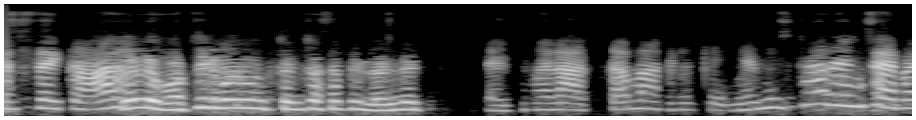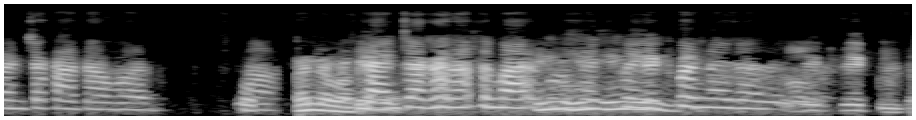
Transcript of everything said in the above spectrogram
असते का? नाही, नाही, वकील म्हणून त्यांच्यासाठी लढणे त्यांनी मला आता मागणी केली मी घालेन साहेबांच्या कानावर. धन्यवाद. त्यांच्या घरात मार इन- इन- इन- पण नाही झालं. एक एक मिनिट.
